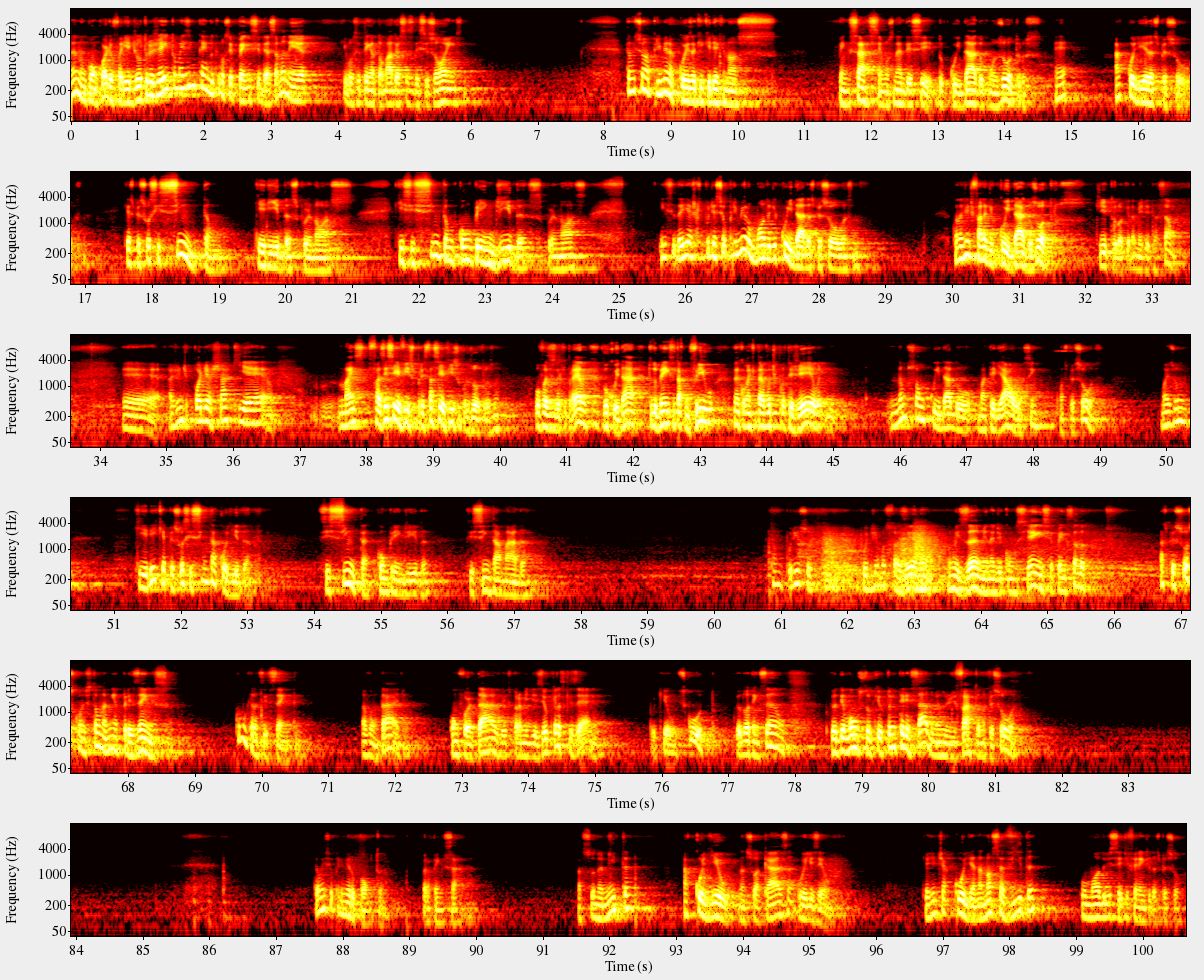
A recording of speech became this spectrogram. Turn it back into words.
né? Não concordo, eu faria de outro jeito, mas entendo que você pense dessa maneira, que você tenha tomado essas decisões. Então, isso é uma primeira coisa que queria que nós pensássemos né, desse, do cuidado com os outros, é acolher as pessoas, né? que as pessoas se sintam queridas por nós, que se sintam compreendidas por nós. Esse daí acho que podia ser o primeiro modo de cuidar das pessoas. Né? Quando a gente fala de cuidar dos outros, título aqui da meditação, é, a gente pode achar que é mais fazer serviço, prestar serviço para os outros, né? Vou fazer isso daqui para ela, vou cuidar, tudo bem, você está com frio, né? como é que está, eu vou te proteger. Não só um cuidado material, assim, com as pessoas, mas um querer que a pessoa se sinta acolhida, se sinta compreendida, se sinta amada Então, por isso, podíamos fazer né, um exame né, de consciência, pensando, as pessoas quando estão na minha presença, como que elas se sentem? À vontade? Confortáveis para me dizer o que elas quiserem? Porque eu escuto, porque eu dou atenção, porque eu demonstro que eu estou interessado mesmo de fato na pessoa? Então, esse é o primeiro ponto para pensar a sunamita acolheu na sua casa o Eliseu. Que a gente acolha na nossa vida o modo de ser diferente das pessoas.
